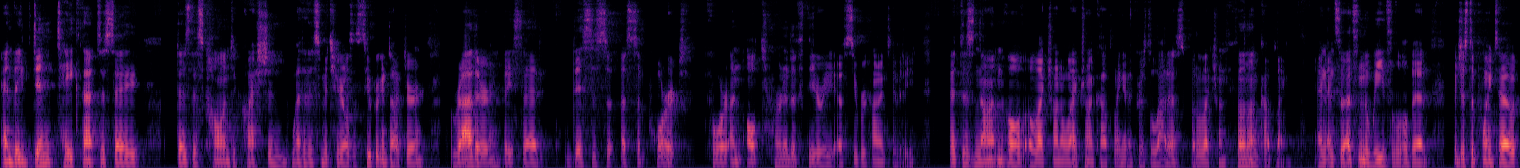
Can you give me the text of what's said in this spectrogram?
And they didn't take that to say, does this call into question whether this material is a superconductor? Rather, they said, this is a support for an alternative theory of superconductivity that does not involve electron-electron coupling in the crystal lattice, but electron-phonon coupling. And, and so that's in the weeds a little bit. But just to point out,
